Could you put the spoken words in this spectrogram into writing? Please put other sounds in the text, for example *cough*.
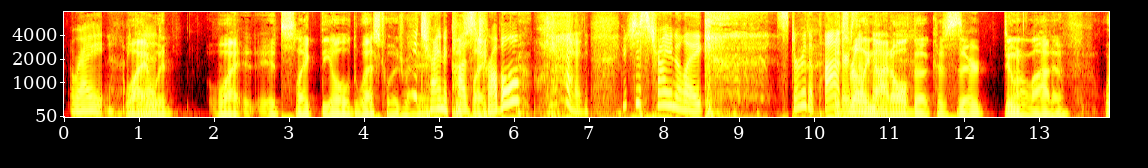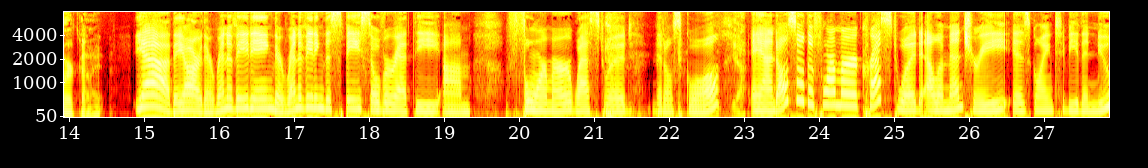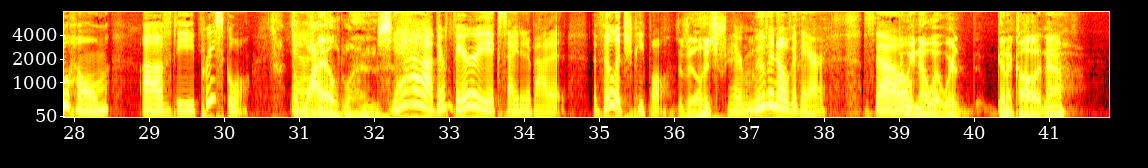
Right. I Why did. would why? It's like the old Westwood, right? You're trying to cause like- trouble? *laughs* God, you're just trying to like *laughs* stir the pot. It's or really something. not old though, because they're doing a lot of work on it. Yeah, they are. They're renovating. They're renovating the space over at the um, former Westwood *laughs* Middle *laughs* School. Yeah. And also the former Crestwood Elementary is going to be the new home of the preschool. The And- wild ones, Yeah, they're very excited about it. The village people. the village people. They're yeah. moving over there. So Do we know what we're gonna call it now?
